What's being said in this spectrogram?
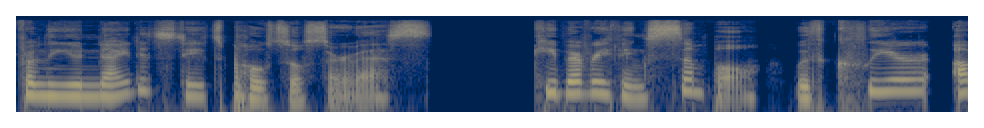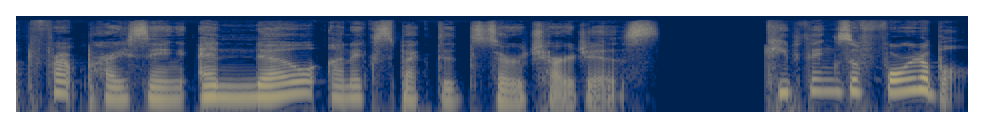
from the United States Postal Service. Keep everything simple with clear, upfront pricing and no unexpected surcharges. Keep things affordable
